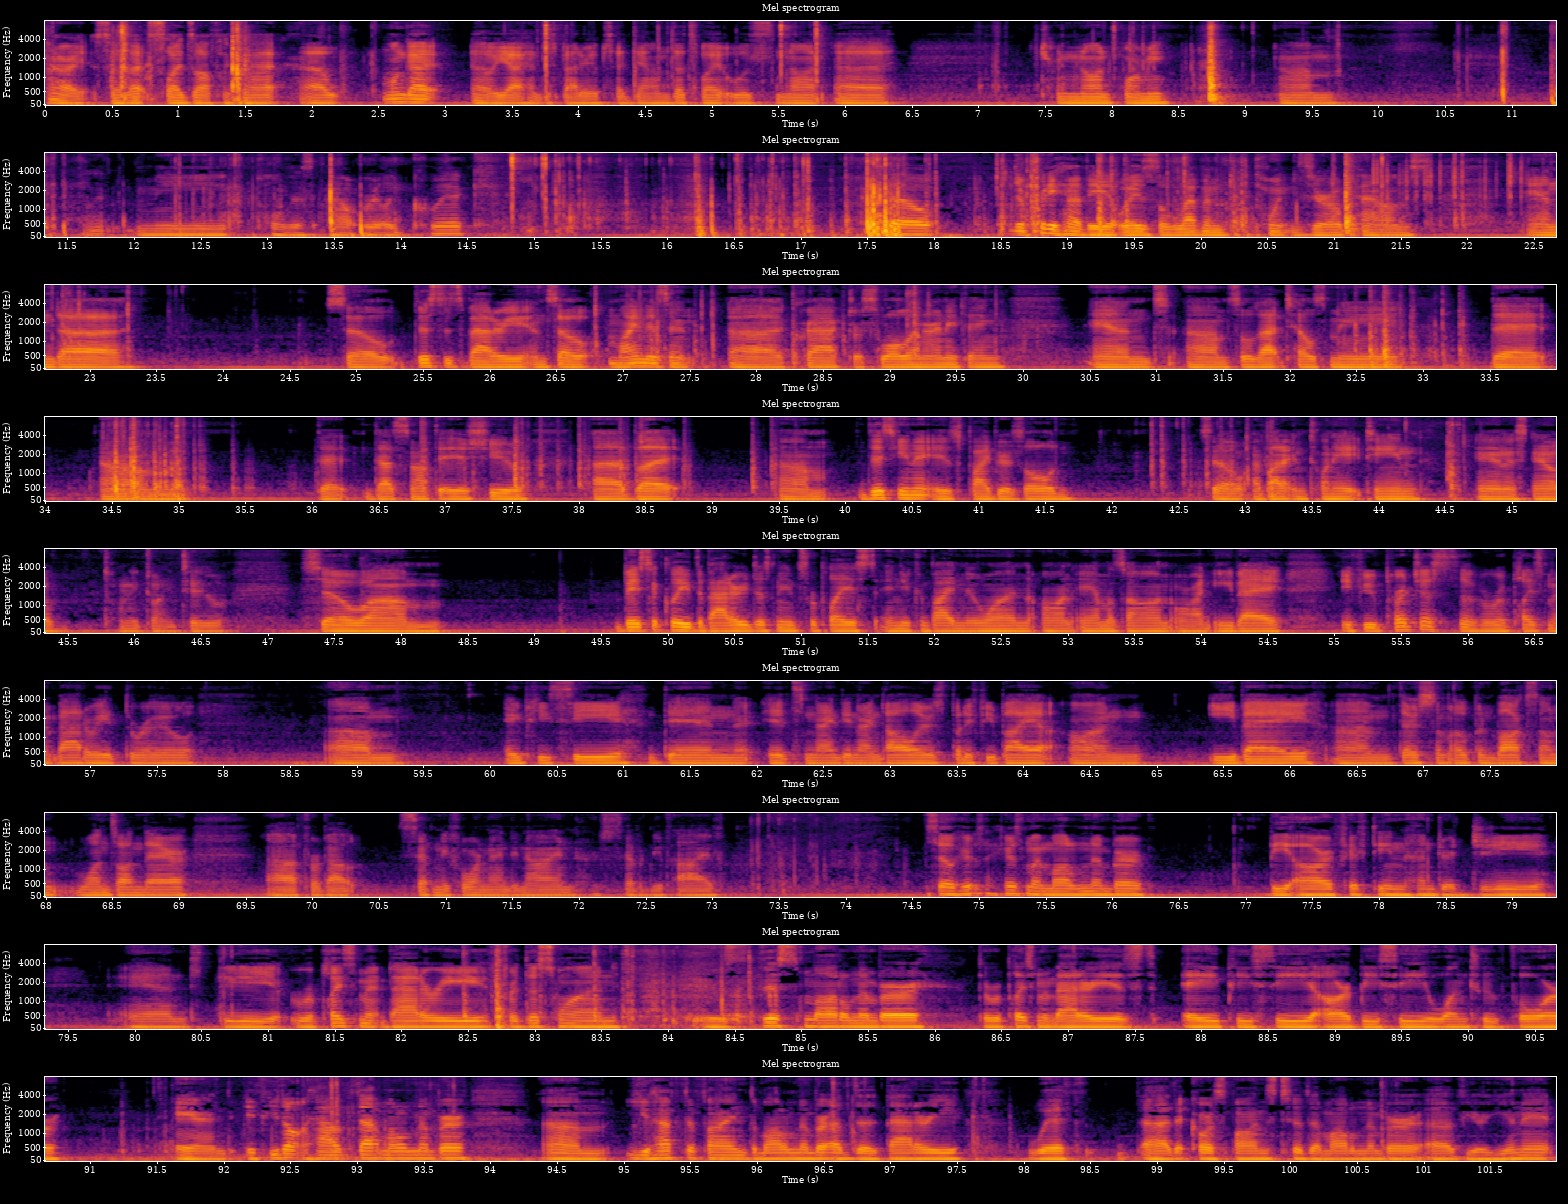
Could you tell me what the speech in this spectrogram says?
All right, so that slides off like that. Uh, one guy, oh yeah, I had this battery upside down. That's why it was not uh, turning on for me. Um, let me pull this out really quick. So they're pretty heavy. It weighs 11.0 pounds. And uh, so this is battery. And so mine isn't uh, cracked or swollen or anything. And um, so that tells me that um, that that's not the issue. Uh, but um, this unit is five years old. So I bought it in 2018 and it's now 2022. So um, basically the battery just needs replaced and you can buy a new one on Amazon or on eBay. If you purchase the replacement battery through um, APC, then it's $99. But if you buy it on eBay, um, there's some open box on ones on there uh, for about $74.99 or 75 So here's here's my model number, BR1500G. And the replacement battery for this one is this model number. The replacement battery is APC RBC124. And if you don't have that model number, um, you have to find the model number of the battery with uh, that corresponds to the model number of your unit.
